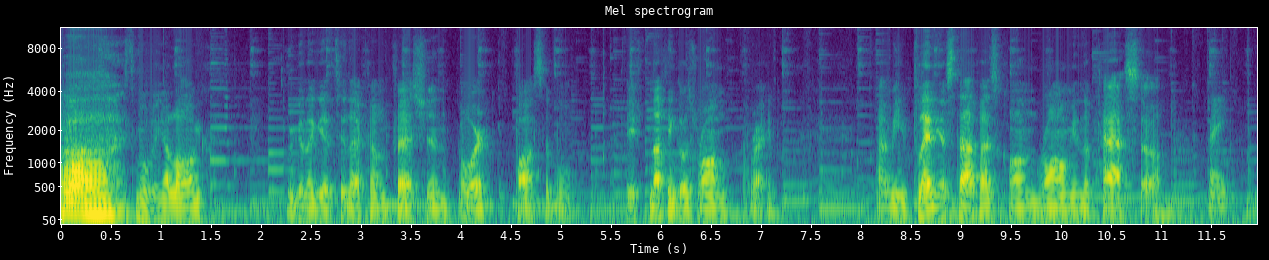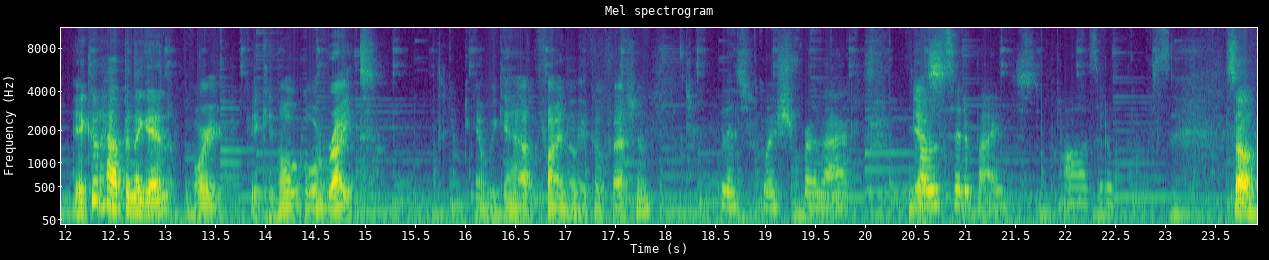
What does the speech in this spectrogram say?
Ah, it's moving along. We're gonna get to that confession, or possible, if nothing goes wrong, right? I mean, plenty of stuff has gone wrong in the past, so. Right. It could happen again, or it can all go right, and we can have finally a confession. Let's wish for that. Yes. Positive vibes. Positive. So,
